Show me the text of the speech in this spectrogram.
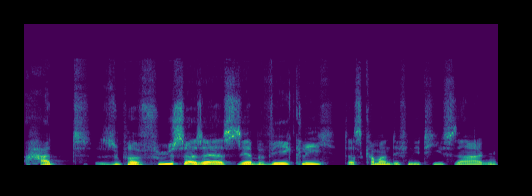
hat super Füße, also er ist sehr beweglich, das kann man definitiv sagen.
